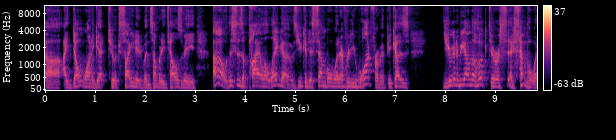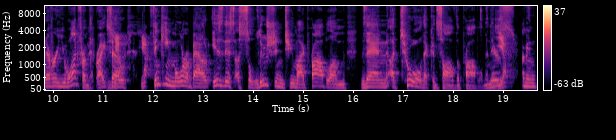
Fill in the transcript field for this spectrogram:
uh, I don't want to get too excited when somebody tells me, oh, this is a pile of Legos. You could assemble whatever you want from it because you're going to be on the hook to as- assemble whatever you want from it. Right. So Yeah, yeah. thinking more about is this a solution to my problem than a tool that could solve the problem? And there's, Yep. I mean,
